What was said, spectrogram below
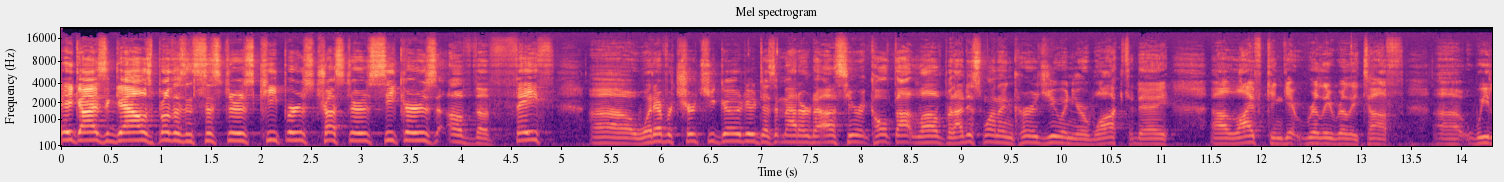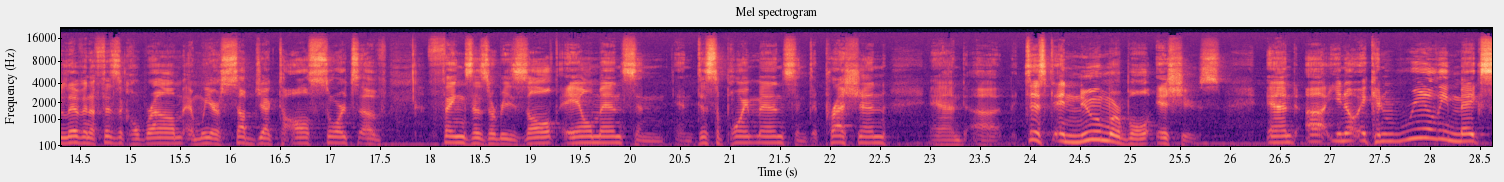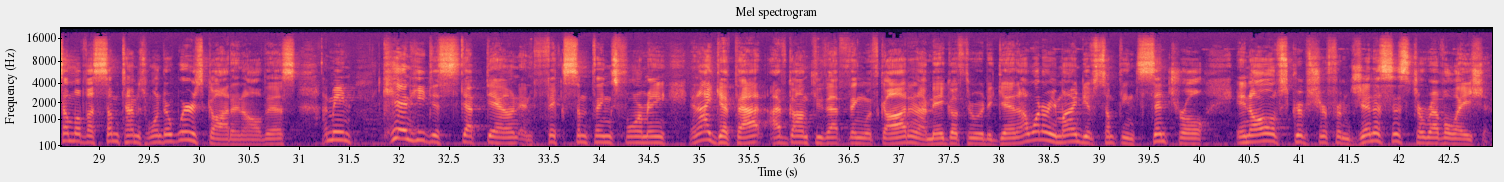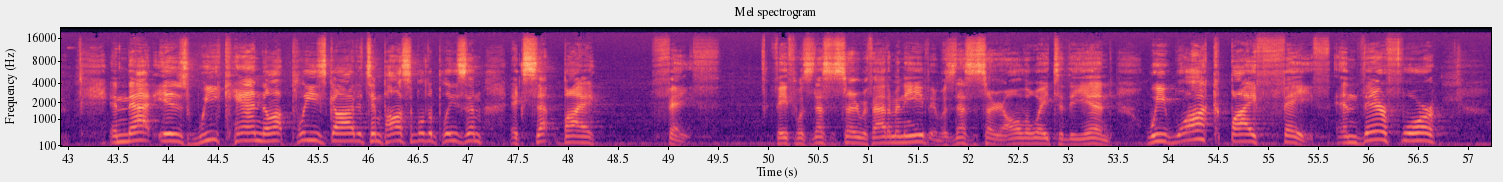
Hey, guys and gals, brothers and sisters, keepers, trusters, seekers of the faith. Uh, whatever church you go to doesn't matter to us here at Cult.love, but I just want to encourage you in your walk today. Uh, life can get really, really tough. Uh, we live in a physical realm and we are subject to all sorts of things as a result ailments and, and disappointments and depression and uh, just innumerable issues. And, uh, you know, it can really make some of us sometimes wonder where's God in all this? I mean, can He just step down and fix some things for me? And I get that. I've gone through that thing with God and I may go through it again. I want to remind you of something central in all of Scripture from Genesis to Revelation. And that is, we cannot please God. It's impossible to please Him except by faith. Faith was necessary with Adam and Eve, it was necessary all the way to the end. We walk by faith, and therefore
